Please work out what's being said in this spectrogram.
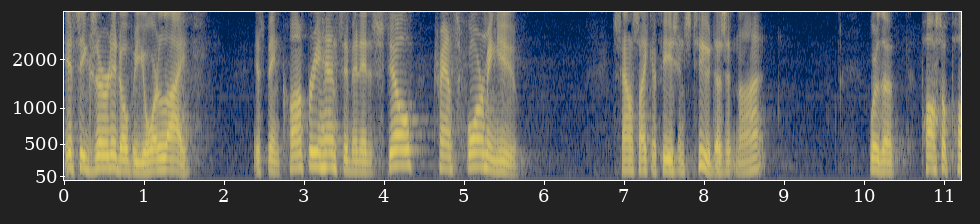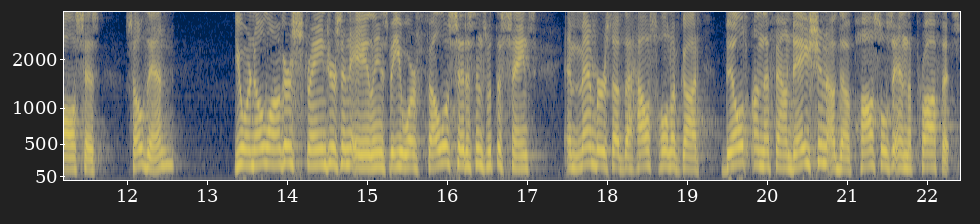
it's exerted over your life. It's been comprehensive, and it is still transforming you. Sounds like Ephesians 2, does it not? Where the Apostle Paul says, So then, you are no longer strangers and aliens, but you are fellow citizens with the saints and members of the household of God, built on the foundation of the apostles and the prophets.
